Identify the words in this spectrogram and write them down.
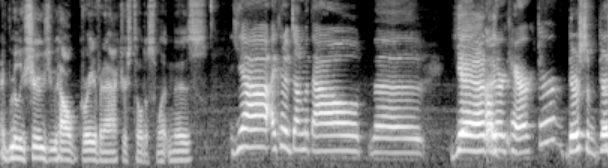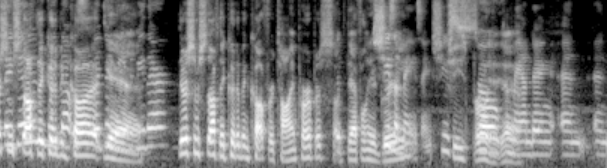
it really shows you how great of an actress Tilda Swinton is. yeah, I could have done without the Yeah, and I- other character. there's some there's some stuff did, that could have like, been was- cut. That didn't yeah, need to be there. there's some stuff that could have been cut for time purpose. I definitely agree. She's amazing. She's, She's so brilliant, yeah. commanding and and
